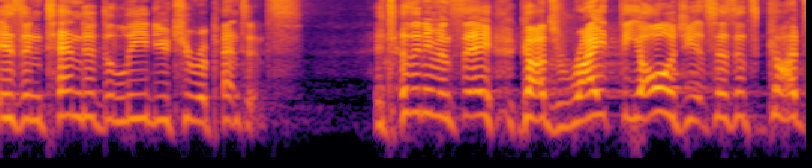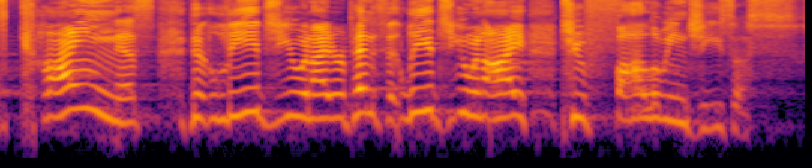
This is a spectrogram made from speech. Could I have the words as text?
is intended to lead you to repentance? It doesn't even say God's right theology. It says it's God's kindness that leads you and I to repentance, that leads you and I to following Jesus.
